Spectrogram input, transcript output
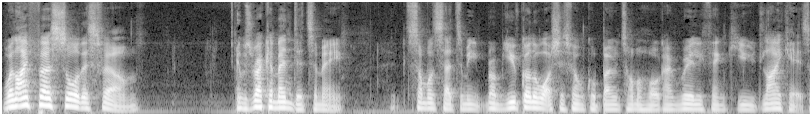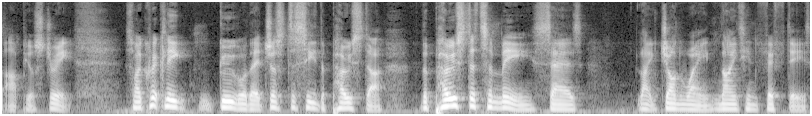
When I first saw this film, it was recommended to me someone said to me, Rob, you've got to watch this film called Bone Tomahawk. I really think you'd like it. It's up your street. So I quickly Googled it just to see the poster. The poster to me says, like John Wayne, 1950s.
